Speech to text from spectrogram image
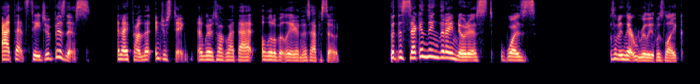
at that stage of business. And I found that interesting. I'm going to talk about that a little bit later in this episode. But the second thing that I noticed was something that really was like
